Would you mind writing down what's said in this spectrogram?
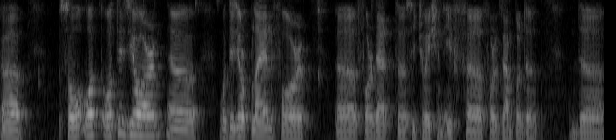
Uh, so what what is your uh, what is your plan for uh, for that uh, situation? If, uh, for example, the the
